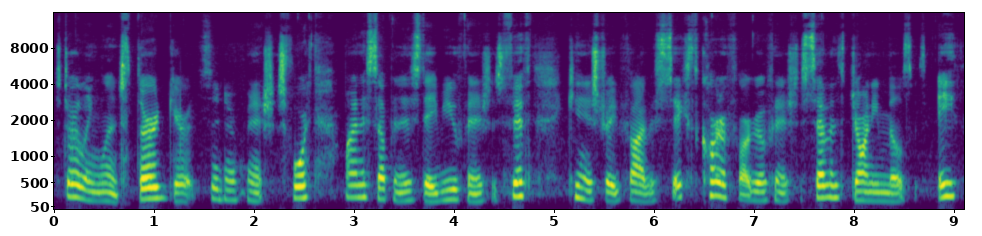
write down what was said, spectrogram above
Sterling Lynch third. Garrett Sidner finishes fourth. Minus up in his debut finishes fifth. Kenyon Straight five is sixth. Carter Fargo finishes seventh. Johnny Mills is eighth.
